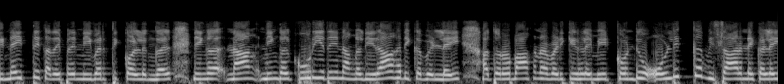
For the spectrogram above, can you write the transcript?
இணைத்து கதைப்பதை நிவர்த்திக் கொள்ளுங்கள். நீங்கள் நீங்கள் கூறியதை நாங்கள் நிராகரிக்கவில்லை. அது தொடர்பாக நடவடிக்கைகளை மேற்கொண்டு ஒழுக்க விசாரணைகளை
